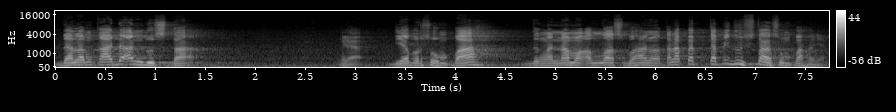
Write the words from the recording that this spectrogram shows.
dalam keadaan dusta Ya, dia bersumpah dengan nama Allah Subhanahu wa taala tapi dusta sumpahnya.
